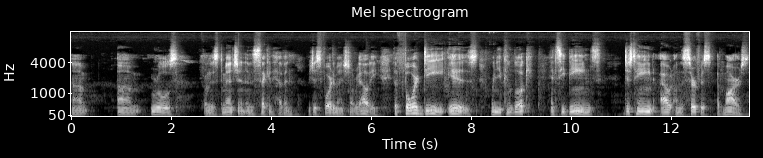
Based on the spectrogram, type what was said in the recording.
um, um, rules from this dimension in the second heaven, which is four dimensional reality. The 4D is when you can look and see beings just hanging out on the surface of Mars,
